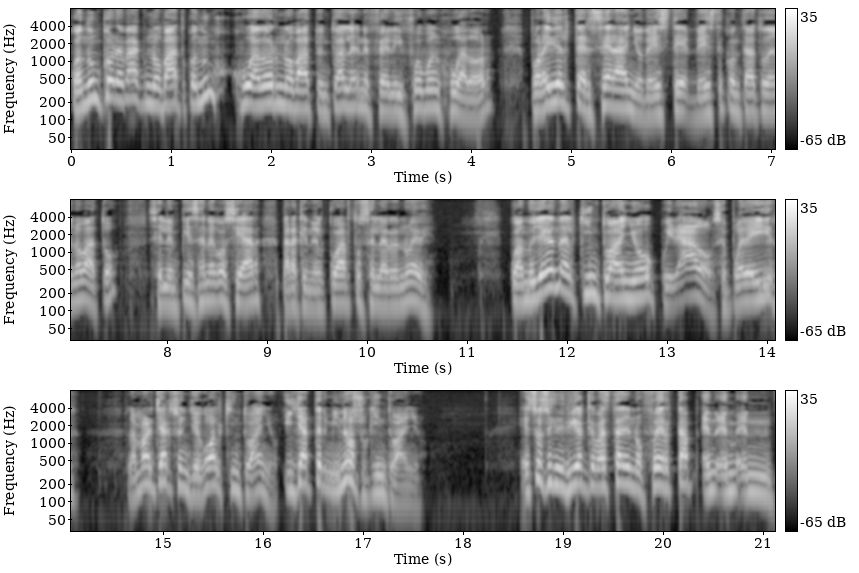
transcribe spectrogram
Cuando un coreback novato, cuando un jugador novato entró a la NFL y fue buen jugador, por ahí del tercer año de este, de este contrato de novato, se le empieza a negociar para que en el cuarto se le renueve. Cuando llegan al quinto año, cuidado, se puede ir. Lamar Jackson llegó al quinto año y ya terminó su quinto año. Esto significa que va a estar en oferta, en,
